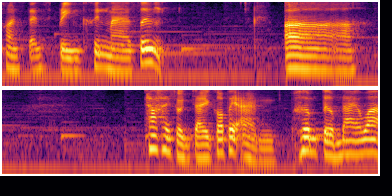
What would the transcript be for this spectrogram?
Constant Spring ขึ้นมา ซึ่งถ้าใครสนใจก็ไปอ่านเพิ่มเติมได้ว่า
